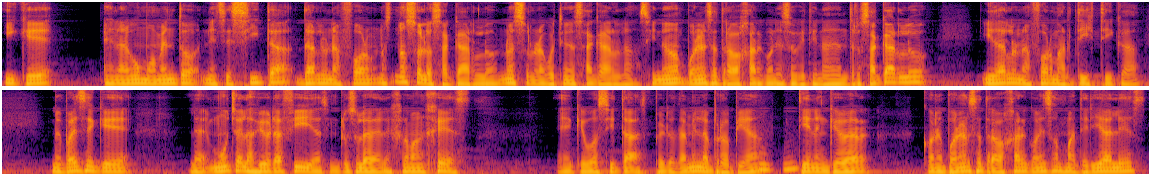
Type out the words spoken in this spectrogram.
y que en algún momento necesita darle una forma, no, solo sacarlo, no es solo una cuestión de sacarlo, sino ponerse a trabajar con eso que tiene adentro, sacarlo y darle una forma artística. Me parece que muchas de las biografías, incluso la de Hermann Hesse, eh, que vos citás, pero también la propia, tienen que ver con el ponerse a trabajar con esos materiales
